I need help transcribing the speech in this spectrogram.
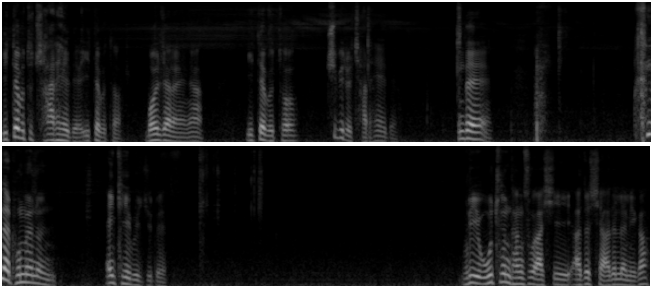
이때부터 잘 해야 돼요. 이때부터. 뭘 잘하냐. 이때부터 추비를 잘 해야 돼요. 근데, 한날 보면은 NK 위주로 해. 우리 오춘 당숙 아씨, 아저씨 아들내미가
